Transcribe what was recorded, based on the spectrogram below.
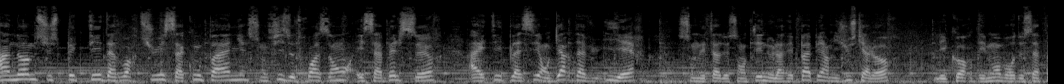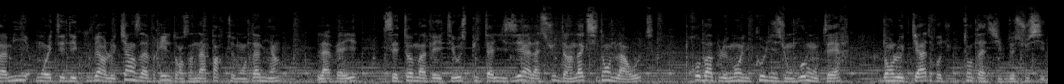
Un homme suspecté d'avoir tué sa compagne, son fils de 3 ans et sa belle-sœur a été placé en garde à vue hier. Son état de santé ne l'avait pas permis jusqu'alors. Les corps des membres de sa famille ont été découverts le 15 avril dans un appartement d'Amiens. La veille, cet homme avait été hospitalisé à la suite d'un accident de la route, probablement une collision volontaire, dans le cadre d'une tentative de suicide.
